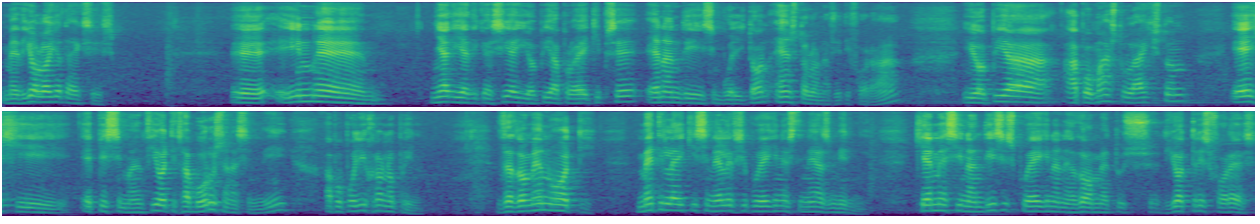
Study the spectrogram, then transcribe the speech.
με δύο λόγια τα εξής. Ε, είναι μια διαδικασία η οποία προέκυψε έναντι συμπολιτών, ένστολων αυτή τη φορά, η οποία από εμάς τουλάχιστον έχει επισημανθεί ότι θα μπορούσε να συμβεί από πολύ χρόνο πριν. Δεδομένου ότι με τη λαϊκή συνέλευση που έγινε στη Νέα Σμύρνη και με συναντήσεις που έγιναν εδώ με τους δυο-τρεις φορές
